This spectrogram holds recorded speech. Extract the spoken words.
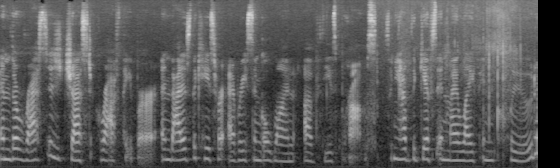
and the rest is just graph paper. And that is the case for every single one of these prompts. So you have the gifts in my life include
